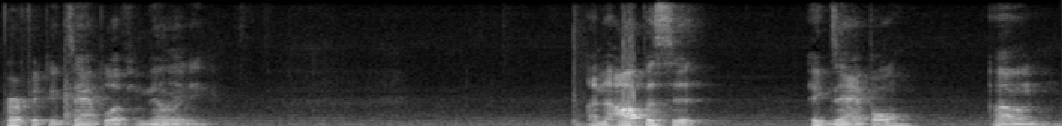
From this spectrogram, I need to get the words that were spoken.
perfect example of humility. An opposite example, um,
